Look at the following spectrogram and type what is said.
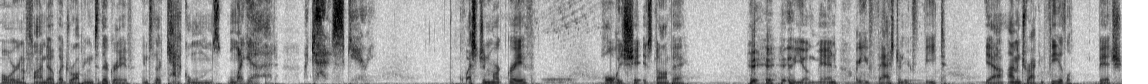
Well, we're gonna find out by dropping into their grave, into their catacombs. Oh my god. My god, it's scary. The question mark grave? Holy shit, it's Dampé. Young man, are you fast on your feet? Yeah, I'm in track and field, bitch.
